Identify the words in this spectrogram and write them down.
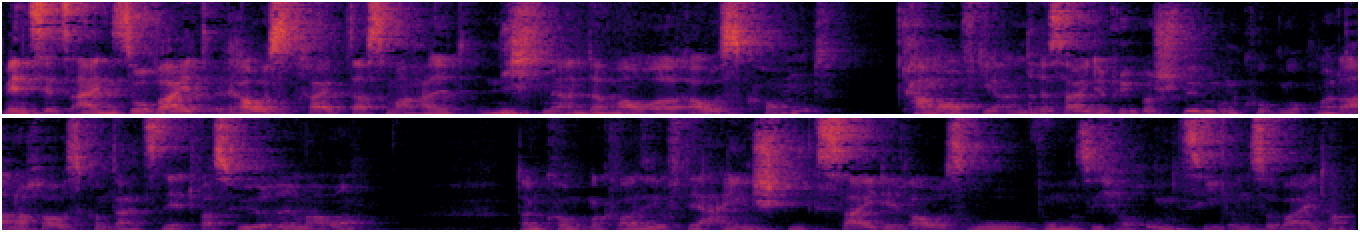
Wenn es jetzt einen so weit raustreibt, dass man halt nicht mehr an der Mauer rauskommt, kann man auf die andere Seite rüber schwimmen und gucken, ob man da noch rauskommt. Da hat es eine etwas höhere Mauer. Dann kommt man quasi auf der Einstiegsseite raus, wo, wo man sich auch umzieht und so weiter.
